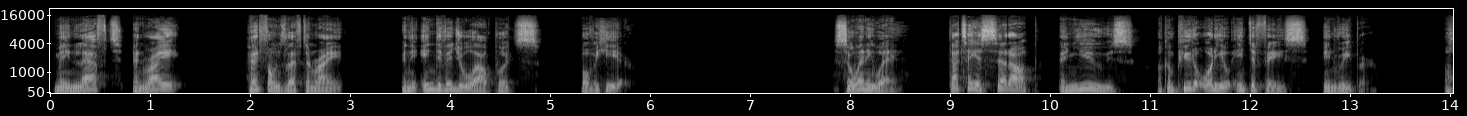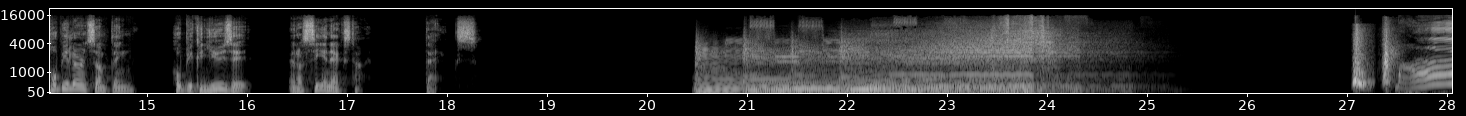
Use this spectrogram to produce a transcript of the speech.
Main left and right, headphones left and right, and the individual outputs over here. So anyway, that's how you set up and use a computer audio interface in Reaper. I hope you learned something, hope you can use it, and I'll see you next time. Thanks. Bye.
